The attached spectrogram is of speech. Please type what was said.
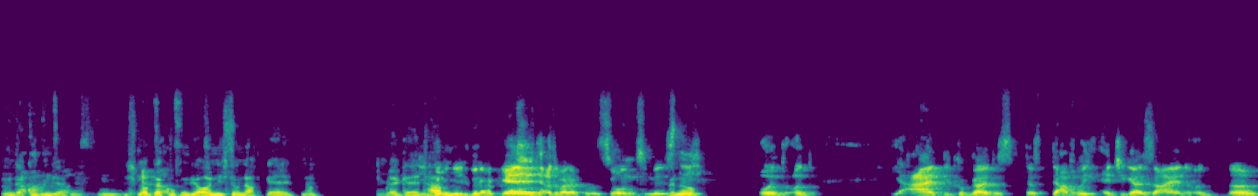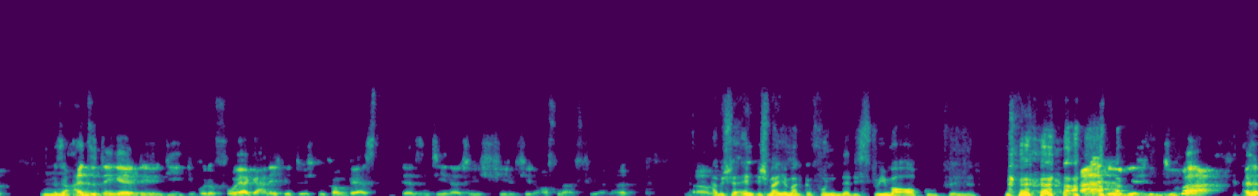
Und da Aber gucken ansonsten- ich glaube, da gucken die auch nicht so nach Geld. Ne? Weil Geld die haben gucken nicht die. nur nach Geld, also bei der Produktion zumindest Genau. nicht. Und, und ja, die gucken halt, das, das darf ruhig edgiger sein und ne? Also, Mhm. also Dinge, die, die, die wo du vorher gar nicht mit durchgekommen wärst, da sind die natürlich viel, viel offener für. Ne? Ähm, Habe ich ja endlich mal jemand gefunden, der die Streamer auch gut findet. ah, du, die sind super. Also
